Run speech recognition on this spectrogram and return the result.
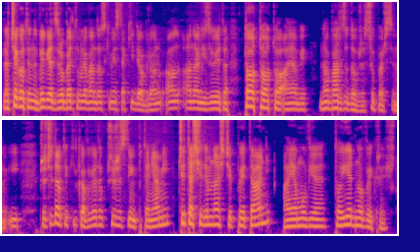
dlaczego ten wywiad z Robertem Lewandowskim jest taki dobry. On, on analizuje to, to, to, to, a ja mówię, no bardzo dobrze, super synu. I przeczytał te kilka wywiadów, przyszedł z tymi pytaniami, czyta 17 pytań, a ja mówię, to jedno wykreśl,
